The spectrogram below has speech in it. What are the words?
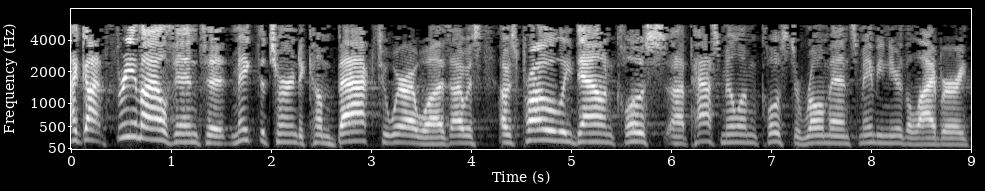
I got three miles in to make the turn to come back to where I was. I was, I was probably down close, uh, past Milham, close to Romence, maybe near the library.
